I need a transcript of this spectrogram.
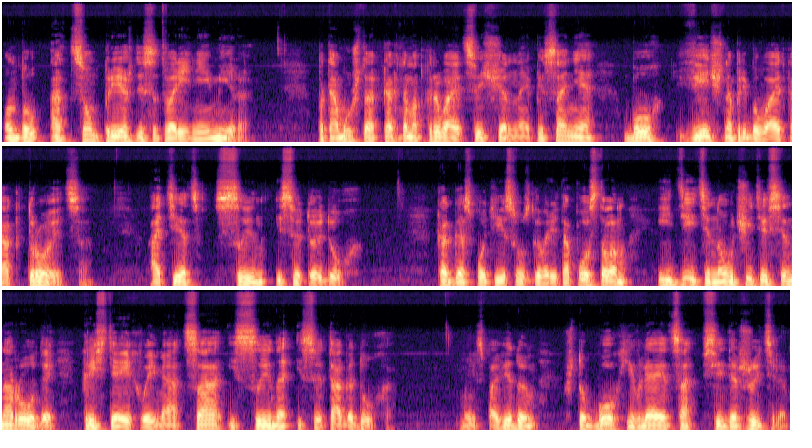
Он был Отцом прежде сотворения мира. Потому что, как нам открывает Священное Писание, Бог вечно пребывает как Троица – Отец, Сын и Святой Дух. Как Господь Иисус говорит апостолам, «Идите, научите все народы, крестя их во имя Отца и Сына и Святаго Духа». Мы исповедуем, что Бог является Вседержителем.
